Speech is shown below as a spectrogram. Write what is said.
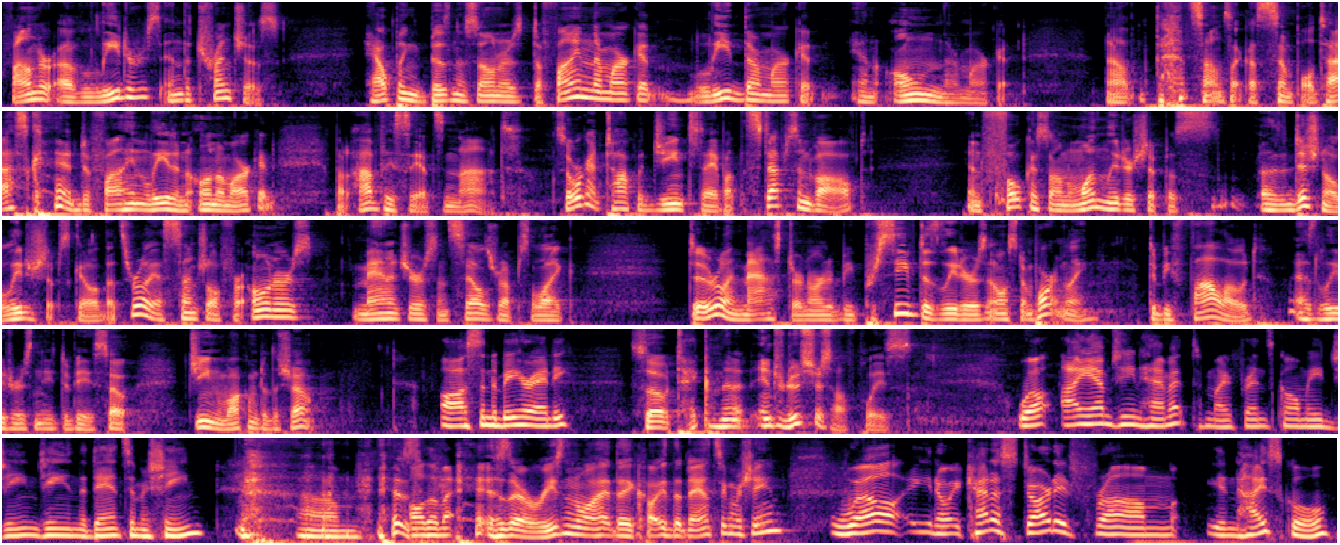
founder of Leaders in the Trenches, helping business owners define their market, lead their market, and own their market. Now, that sounds like a simple task define, lead, and own a market, but obviously it's not. So, we're going to talk with Gene today about the steps involved and focus on one leadership, an additional leadership skill that's really essential for owners, managers, and sales reps alike to really master in order to be perceived as leaders, and most importantly, to be followed as leaders need to be. So, Gene, welcome to the show. Awesome to be here, Andy. So take a minute, introduce yourself, please. Well, I am Gene Hammett. My friends call me Gene Gene the Dancing Machine. Um, is, although my, is there a reason why they call you the Dancing Machine? Well, you know, it kind of started from in high school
